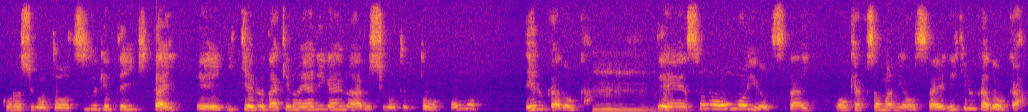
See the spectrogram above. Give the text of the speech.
この仕事を続けていきたい、えーいけるだけのやりがいのある仕事と思えるかどうか、うん。でその思いを伝え、お客様にお伝えできるかどうか、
